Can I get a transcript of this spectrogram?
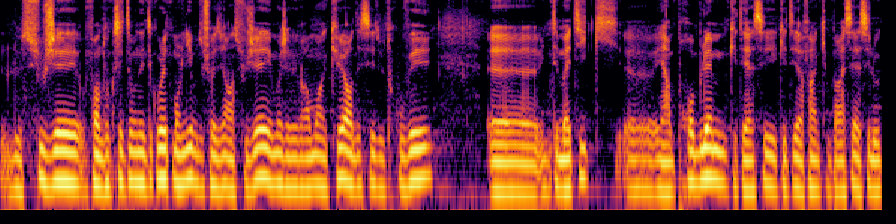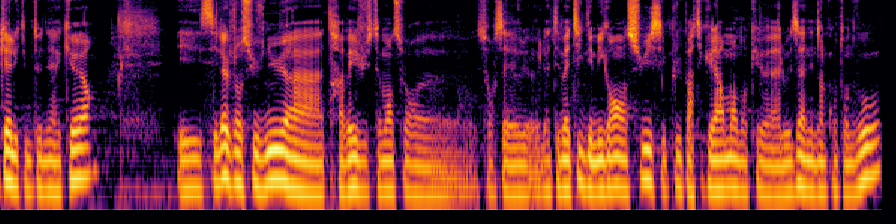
le sujet. Enfin, donc, c'était, on était complètement libre de choisir un sujet. Et moi, j'avais vraiment à cœur d'essayer de trouver une thématique et un problème qui, était assez, qui, était, enfin, qui me paraissait assez local et qui me tenait à cœur. Et c'est là que j'en suis venu à travailler justement sur, euh, sur la thématique des migrants en Suisse et plus particulièrement donc, euh, à Lausanne et dans le canton de Vaud.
